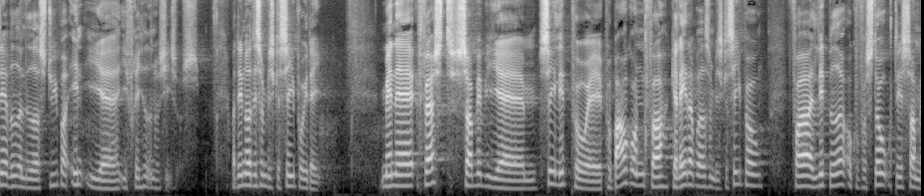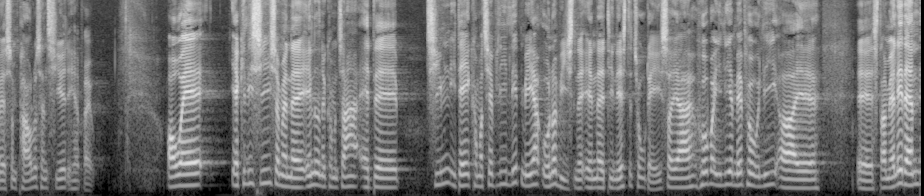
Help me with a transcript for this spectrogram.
derved at lede os dybere ind i, øh, i friheden hos Jesus. Og det er noget af det, som vi skal se på i dag. Men øh, først så vil vi øh, se lidt på, øh, på baggrunden for Galaterbrevet, som vi skal se på, for lidt bedre at kunne forstå det, som, øh, som Paulus han siger i det her brev. Og øh, jeg kan lige sige som en øh, indledende kommentar, at øh, timen i dag kommer til at blive lidt mere undervisende end øh, de næste to dage. Så jeg håber, I lige er med på lige at øh, øh, stramme jer lidt an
